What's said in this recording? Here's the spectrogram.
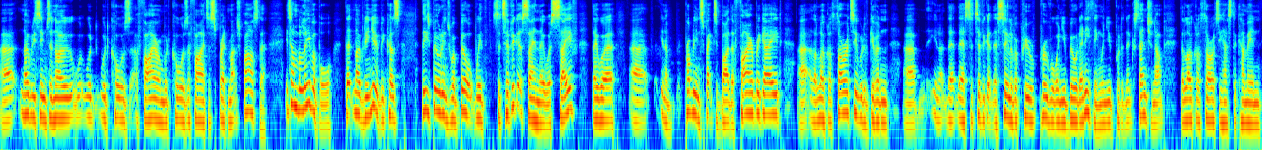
uh, nobody seemed to know would would cause a fire and would cause a fire to spread much faster. It's unbelievable that nobody knew because these buildings were built with certificates saying they were safe. They were, uh, you know, probably inspected by the fire brigade. Uh, the local authority would have given, uh, you know, their, their, certificate, their seal of appro- approval when you build anything. When you put an extension up, the local authority has to come in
